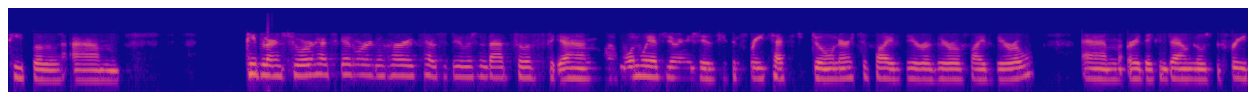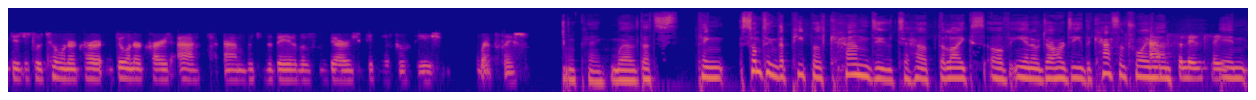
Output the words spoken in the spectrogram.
people um, people aren't sure how to get organ cards, how to do it, and that. So, if um, one way of doing it is you can free text donor to five zero zero five zero. Um, or they can download the free digital donor card, donor card app, um, which is available from the Irish Kidney Association website. Okay, well, that's thing something that people can do to help the likes of Ian O'Doherty, the Castletroy man Absolutely. in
